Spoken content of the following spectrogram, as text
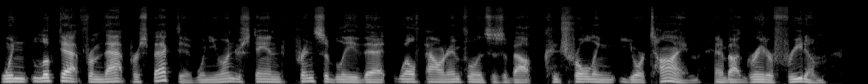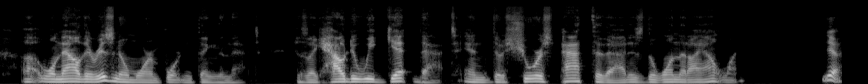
when looked at from that perspective, when you understand principally that wealth, power, and influence is about controlling your time and about greater freedom, uh, well, now there is no more important thing than that is like how do we get that? And the surest path to that is the one that i outlined. Yeah.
